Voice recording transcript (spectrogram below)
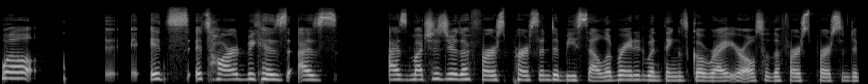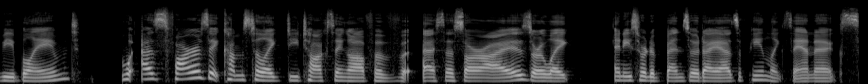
Well, it's it's hard because as as much as you're the first person to be celebrated when things go right, you're also the first person to be blamed. As far as it comes to like detoxing off of SSRIs or like any sort of benzodiazepine like Xanax,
